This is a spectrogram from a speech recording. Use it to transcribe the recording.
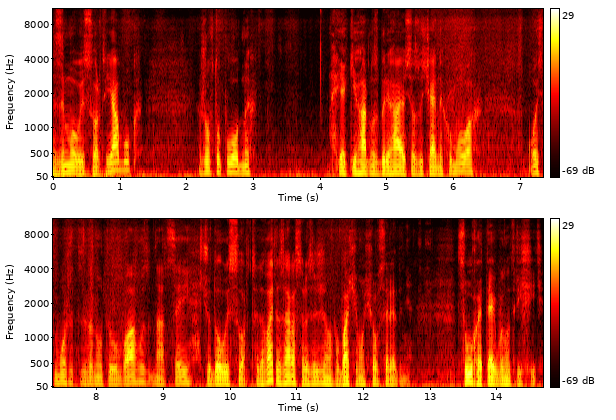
зимовий сорт яблук жовтоплодних, які гарно зберігаються в звичайних умовах, ось можете звернути увагу на цей чудовий сорт. Давайте зараз розріжемо, побачимо, що всередині. Слухайте, як воно тріщить.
